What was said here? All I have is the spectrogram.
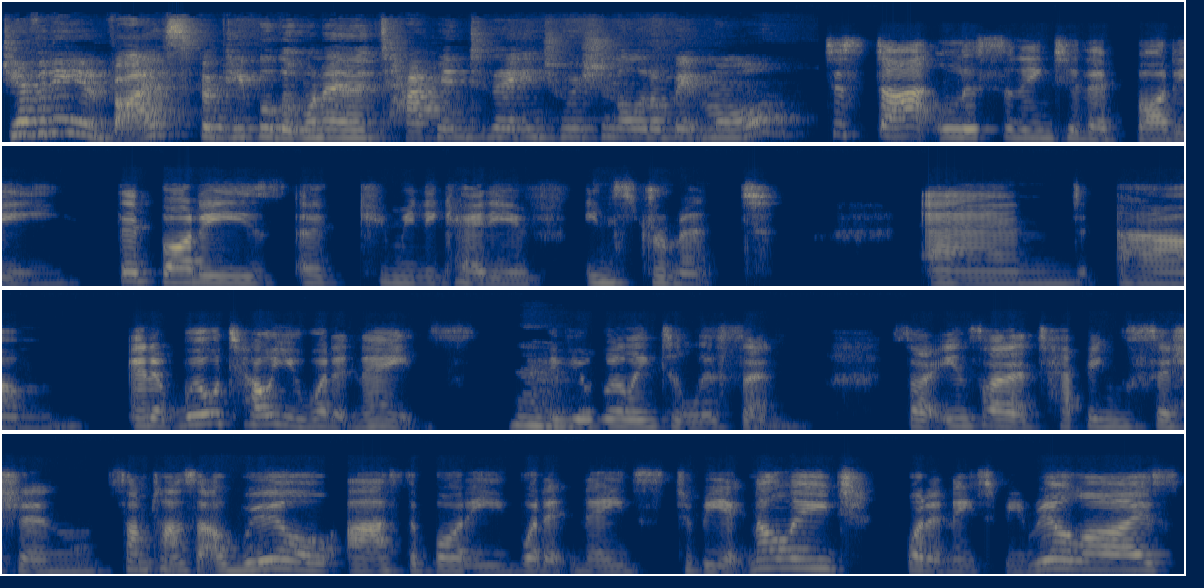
Do you have any advice for people that want to tap into their intuition a little bit more? to start listening to their body. Their body's a communicative instrument, and um, and it will tell you what it needs Hmm. if you're willing to listen. So inside a tapping session, sometimes I will ask the body what it needs to be acknowledged, what it needs to be realized,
